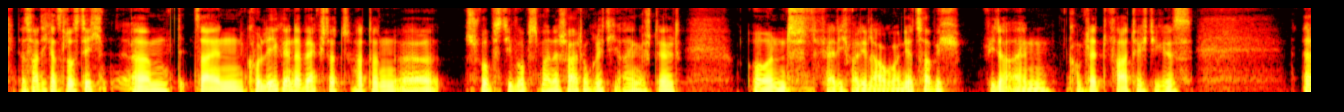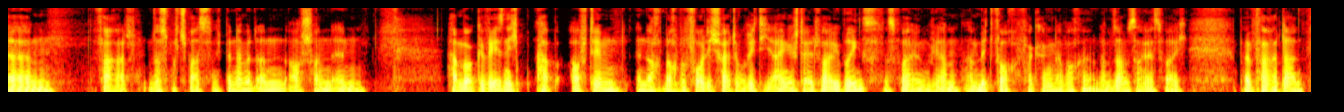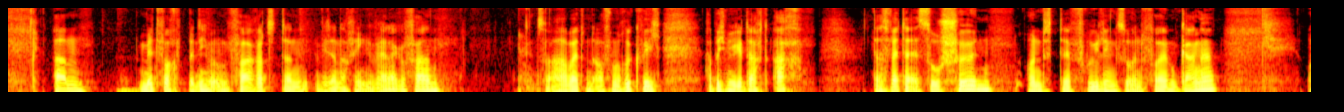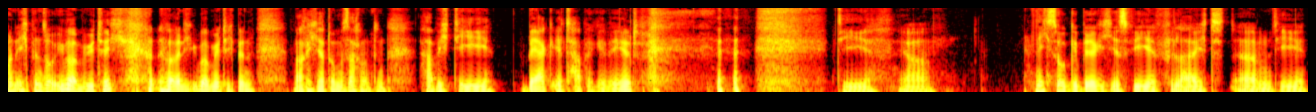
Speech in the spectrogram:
Das fand ich ganz lustig. Ähm, sein Kollege in der Werkstatt hat dann äh, schwupps die Wups meine Schaltung richtig eingestellt und fertig war die Lauge. Und jetzt habe ich wieder ein komplett fahrtüchtiges ähm, Fahrrad. Und das macht Spaß. Ich bin damit dann auch schon in Hamburg gewesen. Ich habe auf dem, noch, noch bevor die Schaltung richtig eingestellt war übrigens, das war irgendwie am, am Mittwoch vergangener Woche und am Samstag erst war ich beim Fahrradladen. Am Mittwoch bin ich mit dem Fahrrad dann wieder nach Finkenwerder gefahren zur Arbeit und auf dem Rückweg habe ich mir gedacht, ach, das Wetter ist so schön und der Frühling so in vollem Gange. Und ich bin so übermütig. Und immer wenn ich übermütig bin, mache ich ja dumme Sachen. Und dann habe ich die Bergetappe gewählt. die ja nicht so gebirgig ist, wie vielleicht ähm, die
